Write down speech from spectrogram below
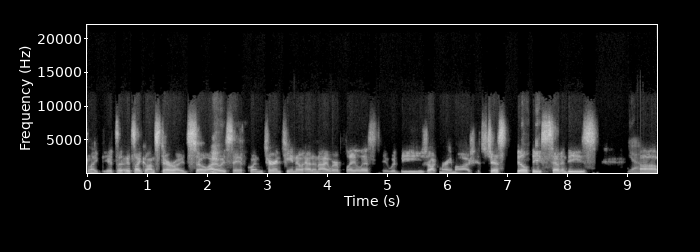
like it's a, it's like on steroids. So I always say if Quentin Tarantino had an eyewear playlist, it would be Jacques Marie Mage. It's just filthy seventies, Yeah. uh,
